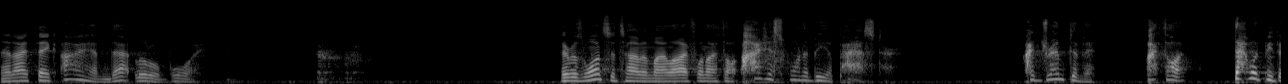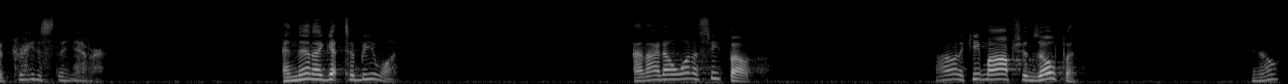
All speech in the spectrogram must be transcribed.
And I think, I am that little boy. There was once a time in my life when I thought, I just want to be a pastor. I dreamt of it. I thought, that would be the greatest thing ever. And then I get to be one. And I don't want a seatbelt. I want to keep my options open. You know?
